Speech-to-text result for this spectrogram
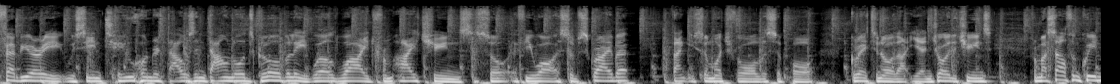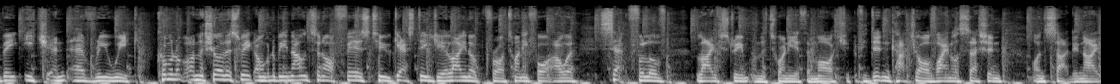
February, we've seen 200,000 downloads globally, worldwide from iTunes. So if you are a subscriber, thank you so much for all the support. Great to know that you enjoy the tunes from myself and Queen Bee each and every week. Coming up on the show this week, I'm going to be announcing our Phase 2 guest DJ lineup for our 24 hour Set Full of live stream on the 20th of March. If you didn't catch our vinyl session on Saturday night,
